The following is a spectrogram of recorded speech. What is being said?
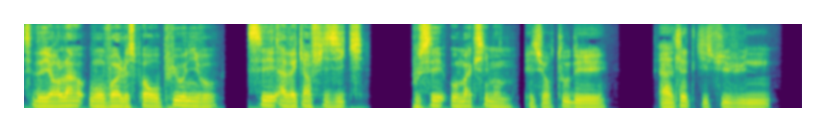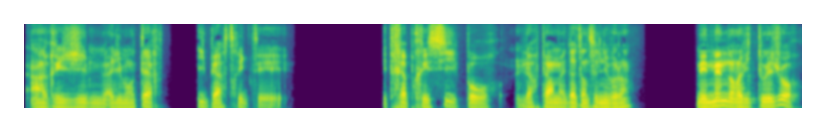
C'est d'ailleurs là où on voit le sport au plus haut niveau, c'est avec un physique poussé au maximum. Et surtout des athlètes qui suivent une, un régime alimentaire hyper strict et, très précis pour leur permettre d'atteindre ce niveau-là. Mais même dans la vie de tous les jours,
